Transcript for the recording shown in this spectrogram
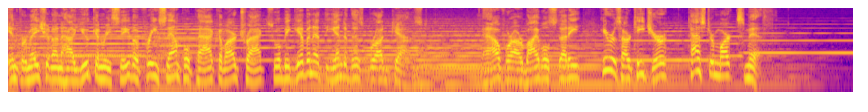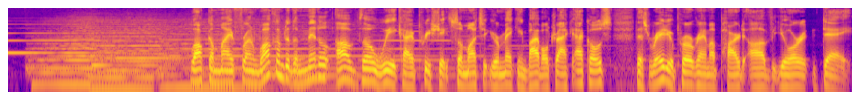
Information on how you can receive a free sample pack of our tracts will be given at the end of this broadcast. Now, for our Bible study, here is our teacher, Pastor Mark Smith. Welcome, my friend. Welcome to the middle of the week. I appreciate so much that you're making Bible Tract Echoes, this radio program, a part of your day.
